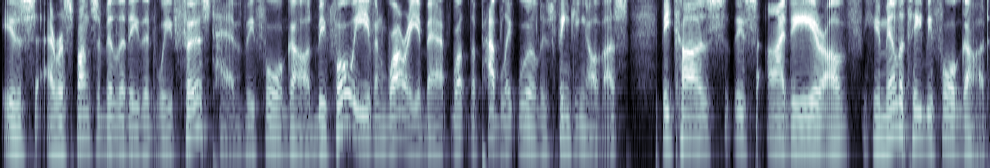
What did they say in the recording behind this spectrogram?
is a responsibility that we first have before God, before we even worry about what the public world is thinking of us, because this idea of humility before God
